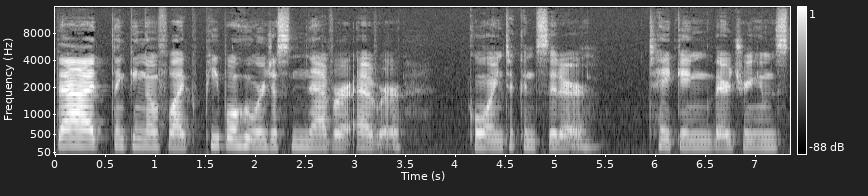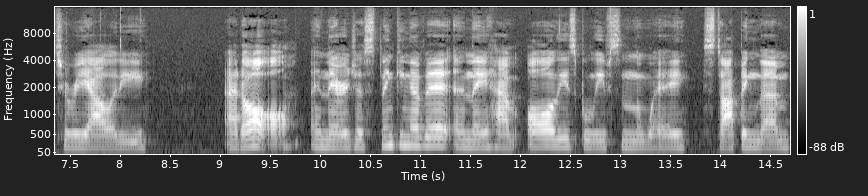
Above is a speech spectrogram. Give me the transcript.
bad thinking of like people who are just never ever going to consider taking their dreams to reality at all and they're just thinking of it and they have all these beliefs in the way stopping them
